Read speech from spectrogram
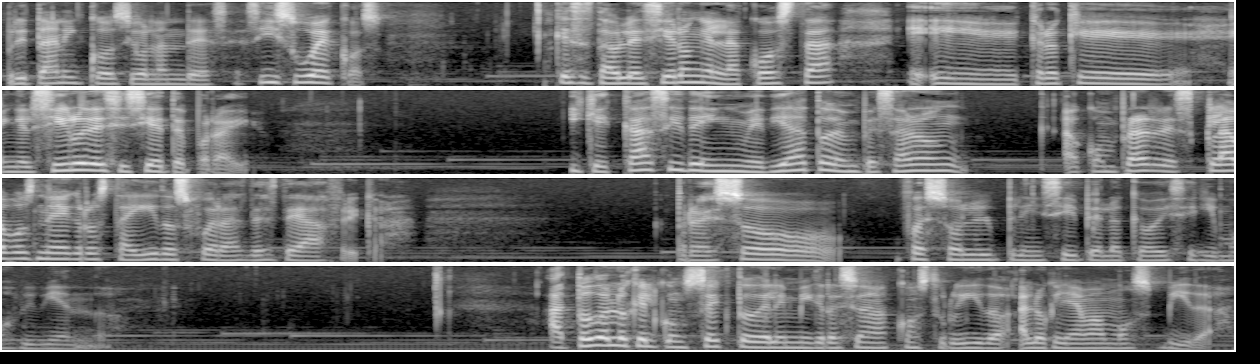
británicos y holandeses y suecos que se establecieron en la costa, eh, eh, creo que en el siglo XVII por ahí, y que casi de inmediato empezaron a comprar esclavos negros traídos fuera desde África. Pero eso fue solo el principio de lo que hoy seguimos viviendo. A todo lo que el concepto de la inmigración ha construido, a lo que llamamos vida.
